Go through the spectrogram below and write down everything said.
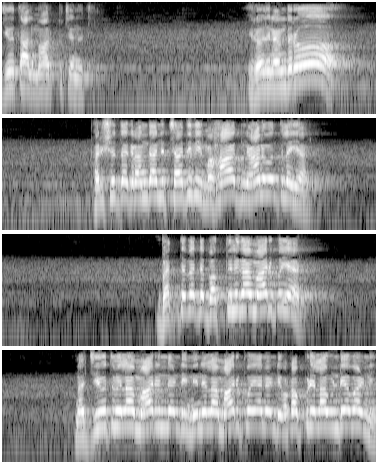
జీవితాలు మార్పు చెందుతాయి. ఈరోజున అందరూ పరిశుద్ధ గ్రంథాన్ని చదివి మహాజ్ఞానవంతులయ్యారు. పెద్ద పెద్ద భక్తులుగా మారిపోయారు. నా జీవితం ఇలా మారిందండి నేను ఇలా మారిపోయానండి. ఒకప్పుడు ఇలా ఉండేవాడిని.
